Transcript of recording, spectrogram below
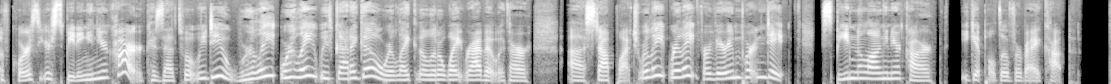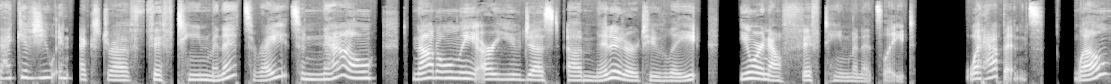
of course, you're speeding in your car because that's what we do. We're late, we're late, we've got to go. We're like the little white rabbit with our uh, stopwatch. We're late, we're late for a very important date. Speeding along in your car, you get pulled over by a cop that gives you an extra 15 minutes, right? So now, not only are you just a minute or two late, you are now 15 minutes late. What happens? Well,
